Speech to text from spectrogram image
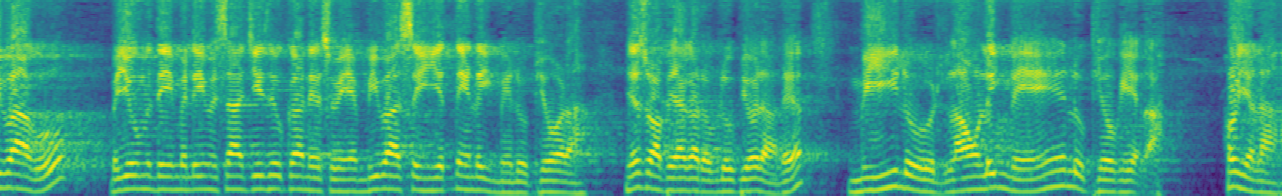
ိဘကိုမယုံမသိမလေးမစားကျေးဇူးကမ်းတယ်ဆိုရင်မိဘစိန်ရသိမ့်လိမ့်မယ်လို့ပြောတာမြတ်စွာဘုရားကတော့ဘယ်လိုပြောတာလဲမီးလို့လောင်လိမ့်မယ်လို့ပြောခဲ့တာဟုတ်ရလား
